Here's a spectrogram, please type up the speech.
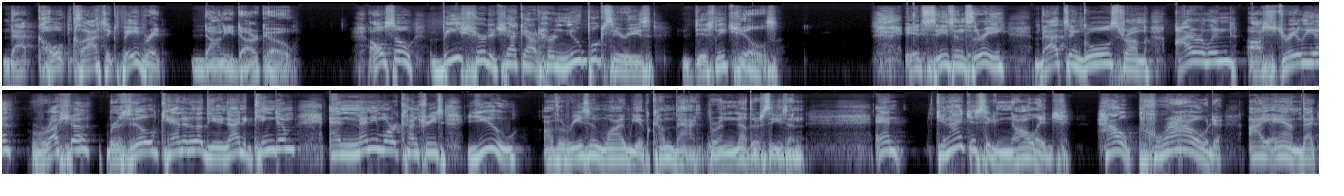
that cult classic favorite, Donnie Darko. Also, be sure to check out her new book series, Disney Chills. It's season three. Bats and ghouls from Ireland, Australia, Russia, Brazil, Canada, the United Kingdom, and many more countries. You are the reason why we have come back for another season. And can I just acknowledge how proud I am that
